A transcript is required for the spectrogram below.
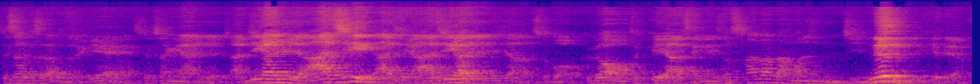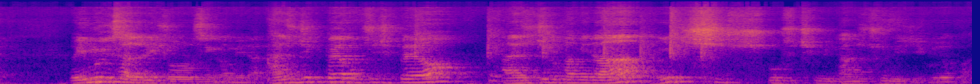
세상 사람들에게 세상에 알려 아직 알려 아직 아직 아직 알려지지 않았어. 뭐 그가 어떻게 야생에서 살아남았는지는 이렇게 돼요. 의문사절이 주어로 쓰인 겁니다. 단수 취급해요, 복수 취급해요? 단수 취급합니다. 이씨 복수 취급이 단수 취급이지 무조건.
